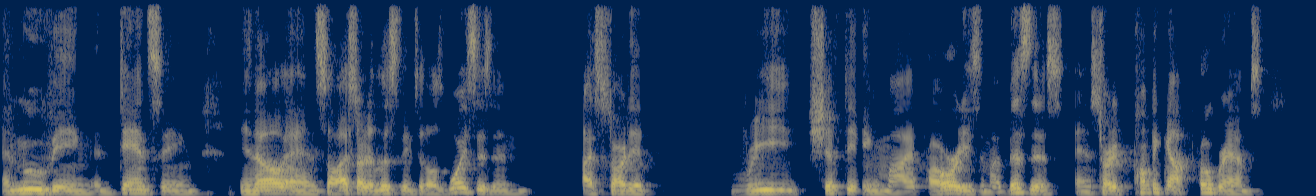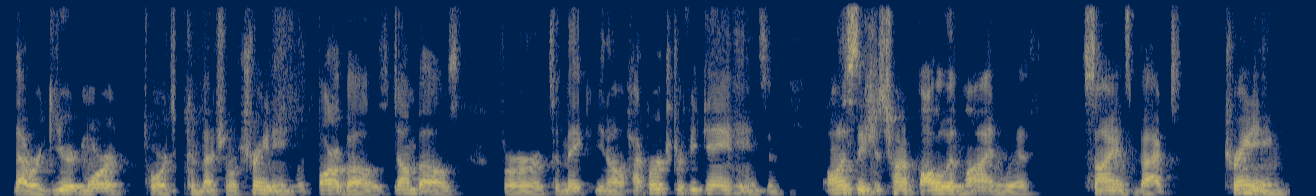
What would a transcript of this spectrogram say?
and moving and dancing, you know? And so I started listening to those voices and I started – reshifting my priorities in my business and started pumping out programs that were geared more towards conventional training with barbells, dumbbells for to make, you know, hypertrophy gains and honestly just trying to follow in line with science backed training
